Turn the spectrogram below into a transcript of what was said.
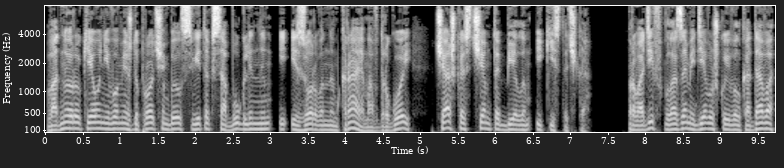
В одной руке у него, между прочим, был свиток с обугленным и изорванным краем, а в другой — чашка с чем-то белым и кисточка. Проводив глазами девушку и волкодава,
